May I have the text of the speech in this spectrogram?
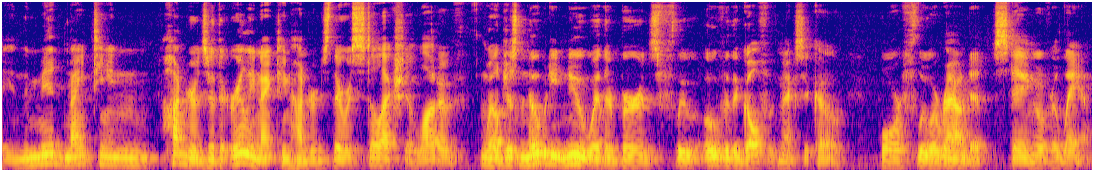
in the mid 1900s or the early 1900s, there was still actually a lot of well, just nobody knew whether birds flew over the Gulf of Mexico or flew around it, staying over land.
